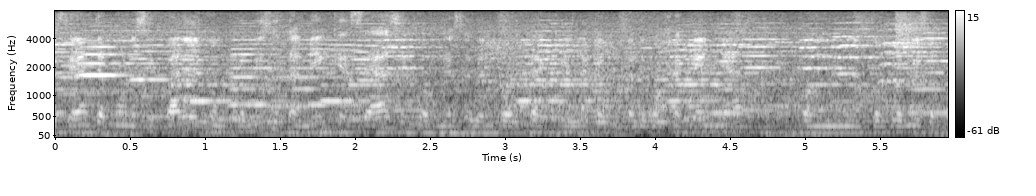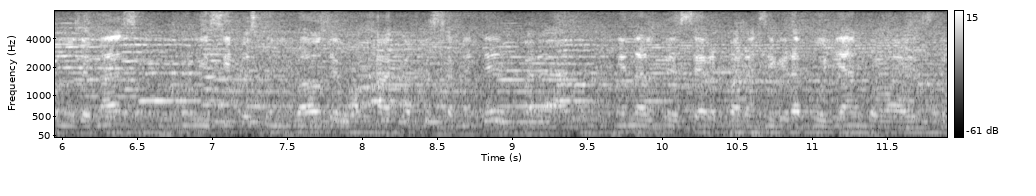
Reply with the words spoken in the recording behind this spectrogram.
Presidente municipal, el compromiso también que se hace con ese deporte aquí en la capital oaxaqueña, con el compromiso con los demás municipios conurbados de Oaxaca, precisamente para enaltecer, para seguir apoyando a este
